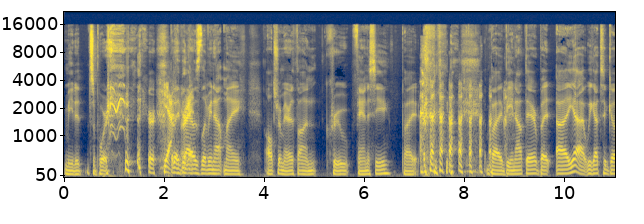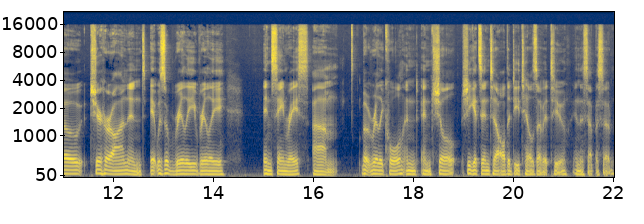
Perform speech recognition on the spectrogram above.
me to support her. Yeah, but I think right. I was living out my ultra marathon crew fantasy by by being out there. But uh, yeah, we got to go cheer her on, and it was a really really insane race. Um, but really cool, and and she'll she gets into all the details of it too in this episode.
